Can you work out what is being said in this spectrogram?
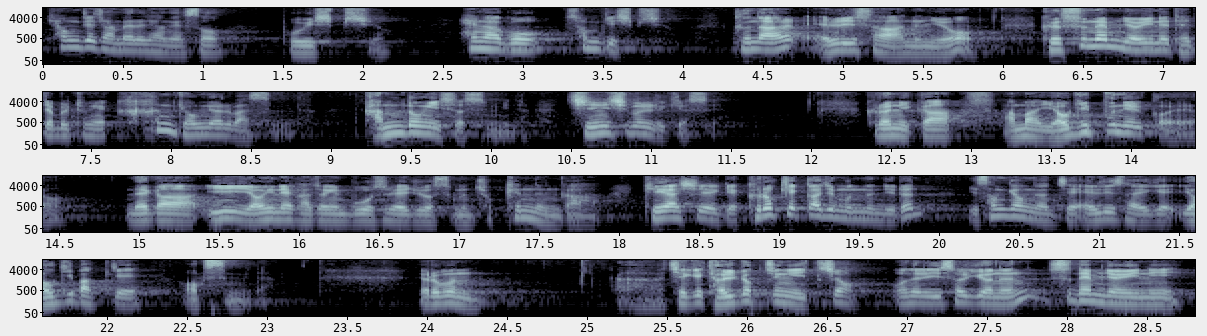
형제 자매를 향해서 보이십시오. 행하고 섬기십시오. 그날 엘리사는요 그 스냅 여인의 대접을 통해 큰 격려를 받습니다. 감동이 있었습니다. 진심을 느꼈어요. 그러니까 아마 여기뿐일 거예요. 내가 이 여인의 가정에 무엇을 해주었으면 좋겠는가. 게하시에게 그렇게까지 묻는 일은 이 성경 전체 엘리사에게 여기밖에 없습니다. 여러분, 아, 제게 결벽증이 있죠. 오늘 이 설교는 스냅 여인이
